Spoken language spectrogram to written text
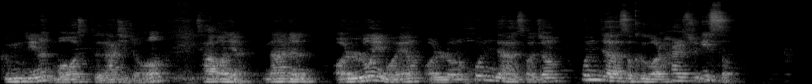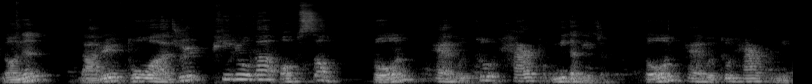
금지는 must not이죠. 4번이야. 나는 언론이 뭐예요? 언론은 혼자서죠. 혼자서 그걸 할 수 있어. 너는 나를 도와줄 필요가 없어. Don't have to help me가 되겠죠. Don't have to help me.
